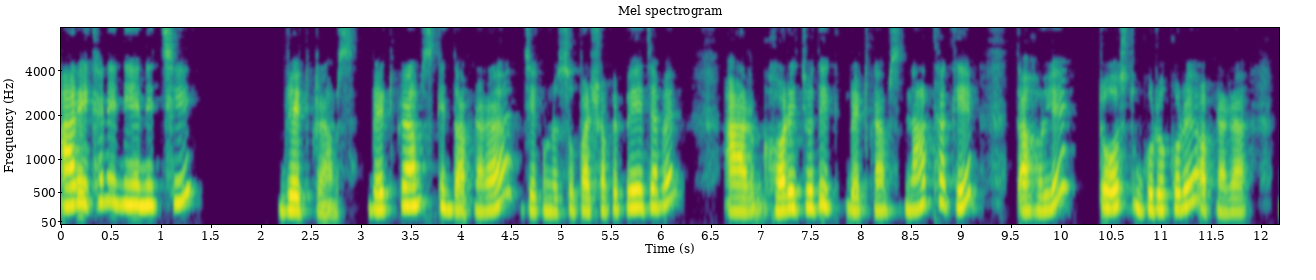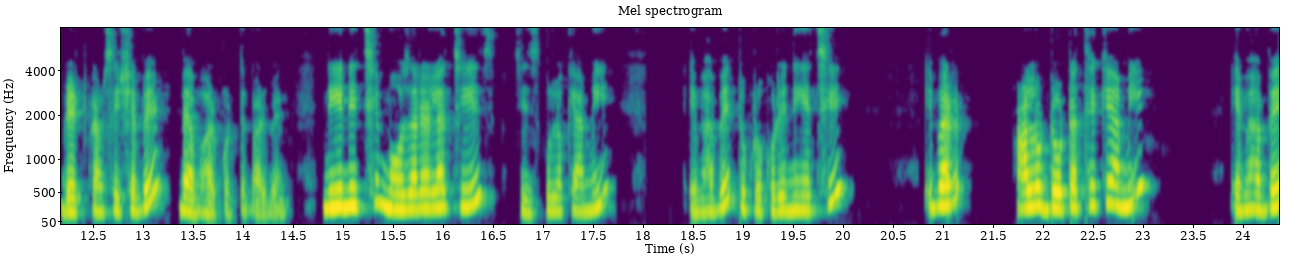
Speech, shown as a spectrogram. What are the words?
আর এখানে নিয়ে নিচ্ছি ব্রেড ক্রামস ব্রেড ক্রামস কিন্তু আপনারা যে কোনো সুপার শপে পেয়ে যাবেন। আর ঘরে যদি ব্রেড ক্রামস না থাকে, তাহলে টোস্ট গুঁড়ো করে আপনারা ব্রেড ক্রামস হিসেবে ব্যবহার করতে পারবেন। নিয়ে নিচ্ছি মোজারেলা চিজ চিজগুলোকে আমি এভাবে টুকরো করে নিয়েছি। এবার আলুর ডোটা থেকে আমি এভাবে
